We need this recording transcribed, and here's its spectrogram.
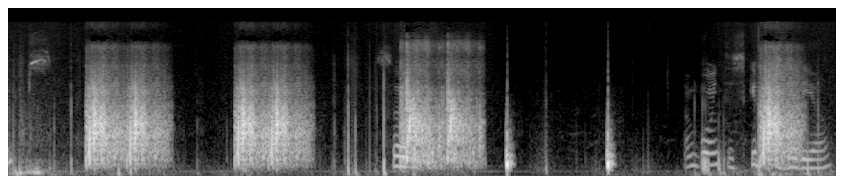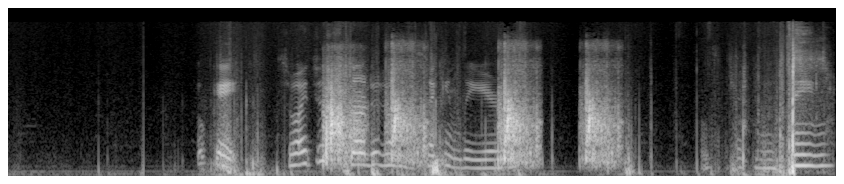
Oops. So, I'm going to skip the video. Okay, so I just started on the second layer. Let's check my thing.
